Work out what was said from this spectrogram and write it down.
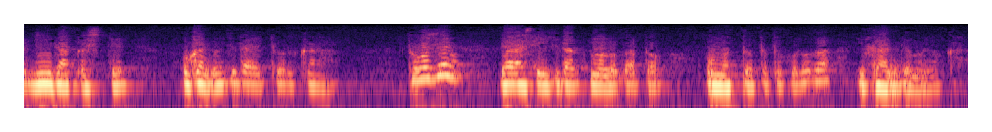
リーダーとしてお金をいただいておるから、当然やらせていただくものだと思っておったところがいかんでもよかろう。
